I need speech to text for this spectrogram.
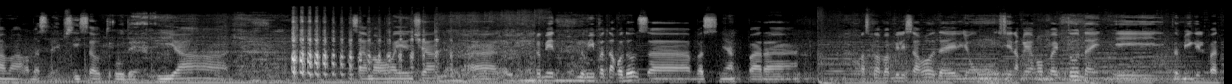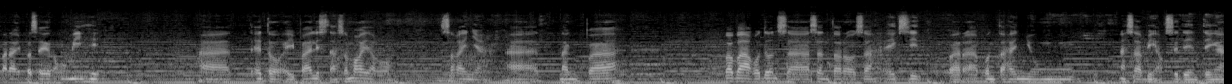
Ah, mga kabas live, si South Ruder. Yan. Kasama ko ngayon siya. At lumit, lumipat ako doon sa bus niya para mas mapabilis ako dahil yung sinakyan ko 529 eh, tumigil pa at marami pa sa umihi. At eto ay palis na. Sumakay ako sa kanya at nagpa baba ako doon sa Santa Rosa exit para puntahan yung nasabing aksidente nga.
